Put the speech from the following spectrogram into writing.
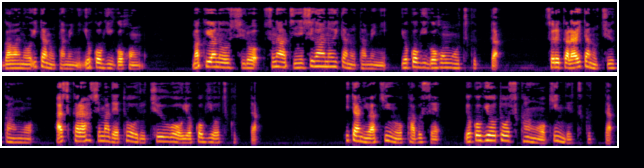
側の板のために横木五本、幕屋の後ろ、すなわち西側の板のために横木五本を作った。それから板の中間を、端から端まで通る中央横木を作った。板には金をかぶせ、横木を通す管を金で作った。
